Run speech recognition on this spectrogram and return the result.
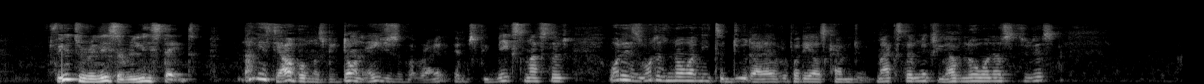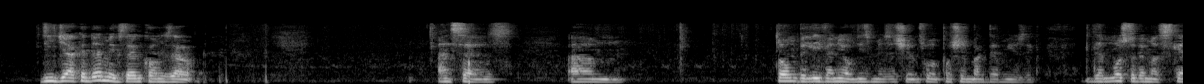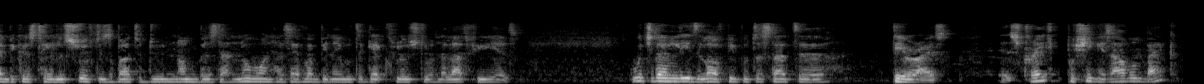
For you to release a release date, that means the album must be done ages ago, right? It must be mixed, mastered. What is what does no one need to do that everybody else can do? Max the mix, you have no one else to do this. DJ Akademiks then comes out and says, um, "Don't believe any of these musicians who are pushing back their music. Then most of them are scared because Taylor Swift is about to do numbers that no one has ever been able to get close to in the last few years." Which then leads a lot of people to start to theorize: Is Drake pushing his album back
